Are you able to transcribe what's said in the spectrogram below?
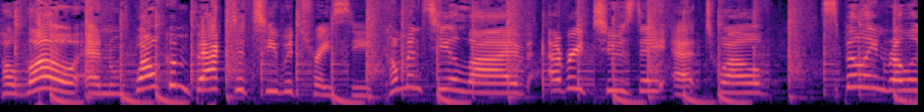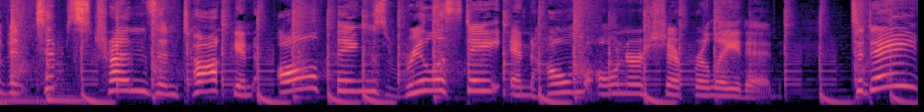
Hello, and welcome back to Tea with Tracy, coming to you live every Tuesday at 12, spilling relevant tips, trends, and talk in all things real estate and home ownership related. Today,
